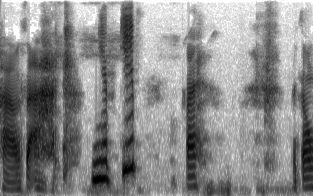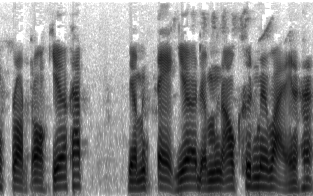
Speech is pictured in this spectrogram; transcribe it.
ขาวสะอาด เงียบจิ๊บไปไม่ต้องปลดออกเยอะครับ เดี๋ยวมันแตกเยอะเดี๋ยวมันเอาขึ้นไม่ไหวนะฮะ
